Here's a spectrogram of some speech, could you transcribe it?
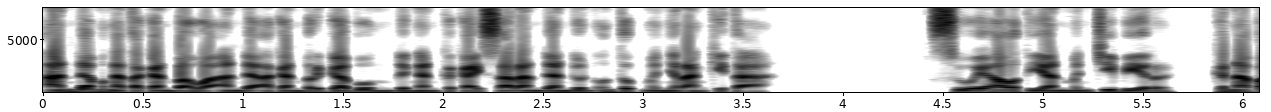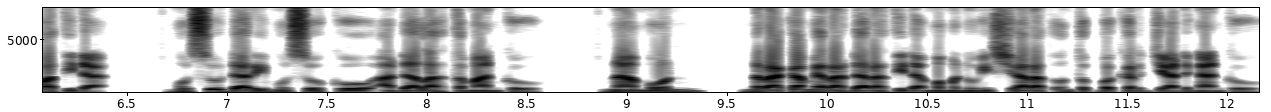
Anda mengatakan bahwa Anda akan bergabung dengan Kekaisaran Dandun untuk menyerang kita. Sue Aotian mencibir, kenapa tidak? Musuh dari musuhku adalah temanku. Namun, neraka merah darah tidak memenuhi syarat untuk bekerja denganku.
